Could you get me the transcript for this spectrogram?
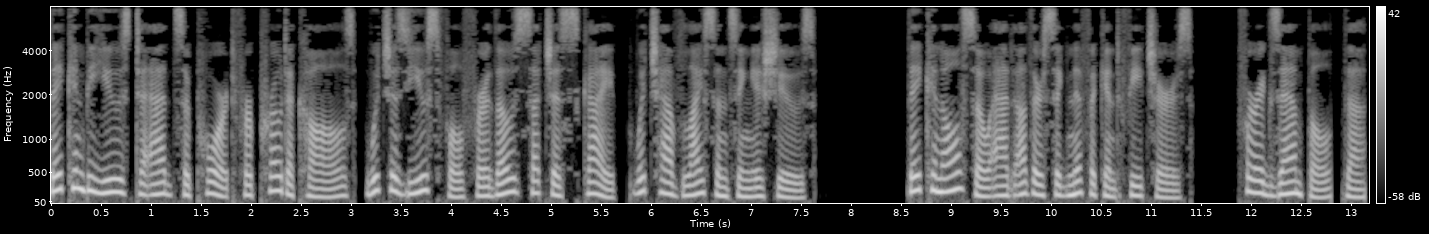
They can be used to add support for protocols, which is useful for those such as Skype which have licensing issues. They can also add other significant features. For example, the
